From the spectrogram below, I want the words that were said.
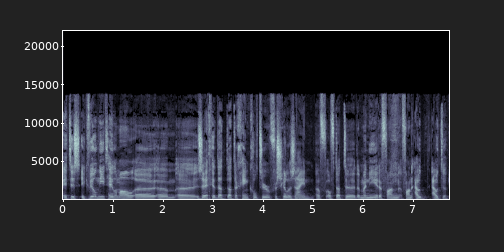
het is, ik wil niet helemaal eh, ehm, eh, zeggen dat, dat er geen cultuurverschillen zijn. Of, of dat de, de manieren van, van uit- uiten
